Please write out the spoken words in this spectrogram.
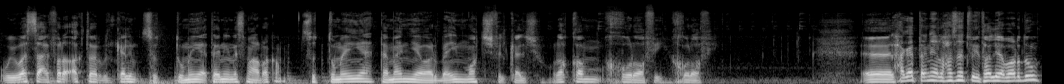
ويوسع الفرق أكتر. بنتكلم 600 تاني. نسمع الرقم. 648 ماتش في الكالشيو رقم خرافي خرافي. آه، الحاجة التانية اللي حصلت في إيطاليا برضو.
